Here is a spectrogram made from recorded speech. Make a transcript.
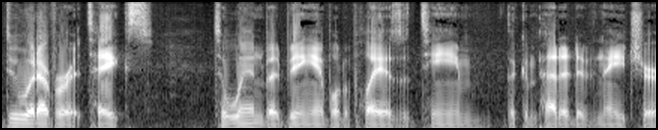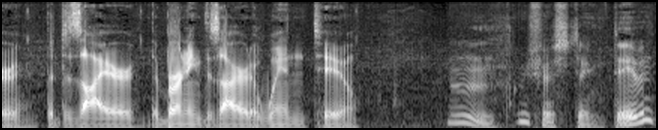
do whatever it takes to win, but being able to play as a team, the competitive nature, the desire, the burning desire to win too. Hmm, interesting. David?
